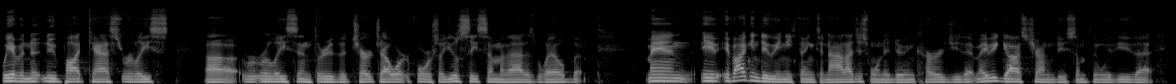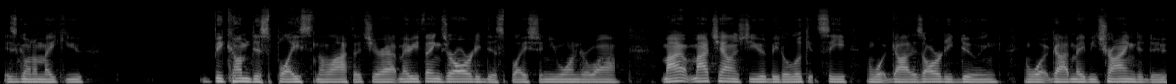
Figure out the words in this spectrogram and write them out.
we have a new podcast released uh, releasing through the church I work for. So you'll see some of that as well. But man, if, if I can do anything tonight, I just wanted to encourage you that maybe God's trying to do something with you that is going to make you become displaced in the life that you're at. Maybe things are already displaced and you wonder why. My my challenge to you would be to look at see and what God is already doing and what God may be trying to do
